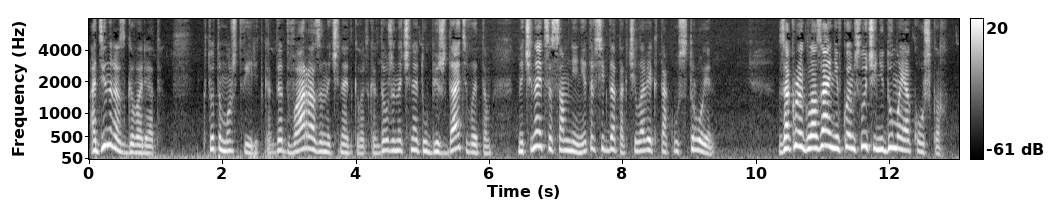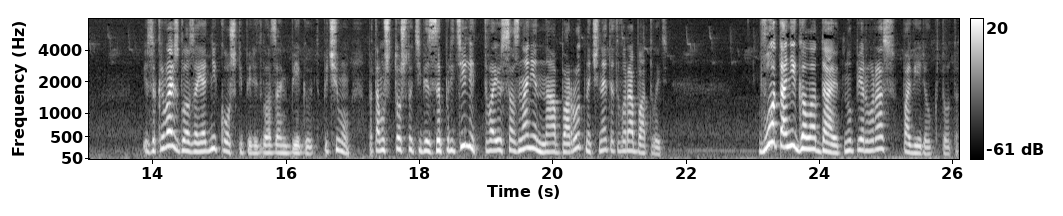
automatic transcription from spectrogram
один раз говорят – кто-то может верить. Когда два раза начинает говорить, когда уже начинает убеждать в этом, начинается сомнение. Это всегда так. Человек так устроен. Закрой глаза и ни в коем случае не думай о кошках. И закрываешь глаза, и одни кошки перед глазами бегают. Почему? Потому что то, что тебе запретили, твое сознание, наоборот, начинает это вырабатывать. Вот они голодают. Ну, первый раз поверил кто-то.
